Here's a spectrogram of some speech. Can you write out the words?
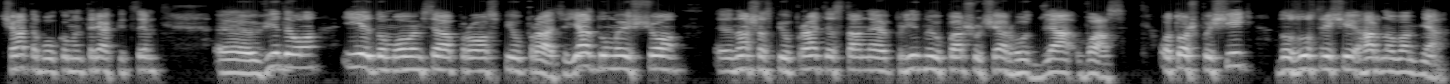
чат або в коментарях під цим е, відео і домовимося про співпрацю. Я думаю, що наша співпраця стане плідною в першу чергу для вас. Отож, пишіть до зустрічі, гарного вам дня.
